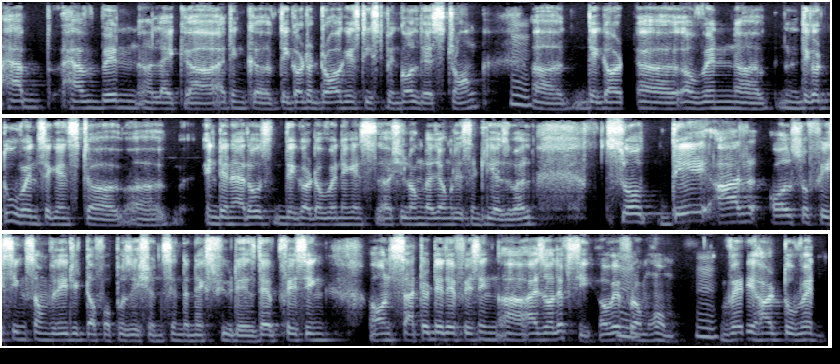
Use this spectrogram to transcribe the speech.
have have been uh, like uh, I think uh, they got a draw against East Bengal. They're strong. Uh, they got uh, a win. Uh, they got two wins against uh, uh, Indian Arrows. They got a win against uh, Shillong Lajong recently as well. So they are also facing some really tough oppositions in the next few days. They're facing on Saturday. They're facing uh, Aizawl FC away from home. Very hard to win.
